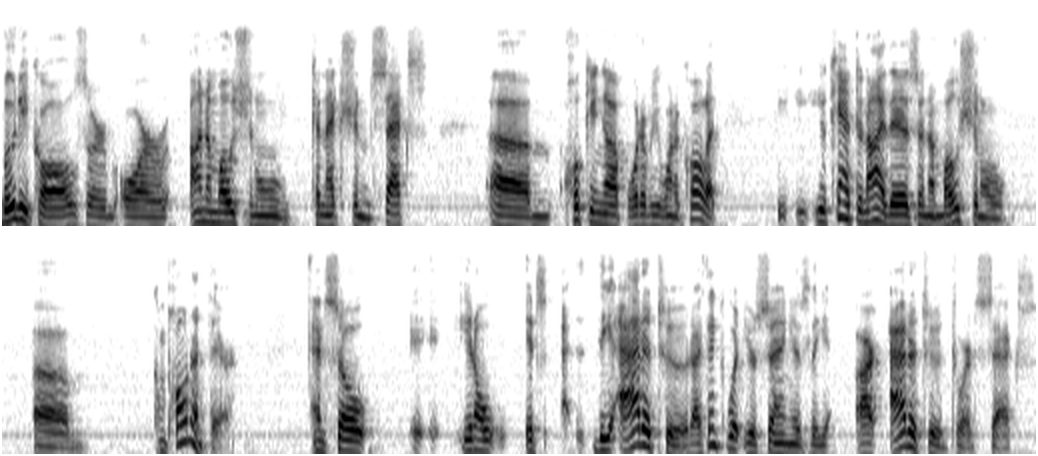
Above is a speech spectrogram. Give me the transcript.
booty calls or or unemotional connection sex, um, hooking up, whatever you want to call it. y- You can't deny there's an emotional um, component there. And so, you know, it's the attitude. I think what you're saying is the our attitude towards sex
